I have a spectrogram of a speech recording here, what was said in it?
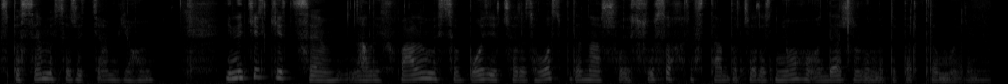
спасемося життям Його. І не тільки це, але й хвалимося в Бозі через Господа нашого Ісуса Христа, бо через нього одержали ми тепер примирення.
